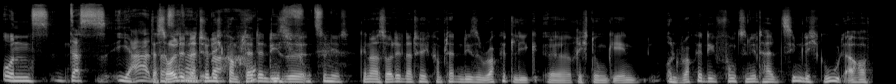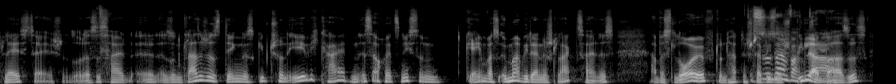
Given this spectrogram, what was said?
Und das, ja, Das, sollte hat halt natürlich komplett in diese, genau, es sollte natürlich komplett in diese Rocket League äh, Richtung gehen. Und Rocket League funktioniert halt ziemlich gut, auch auf PlayStation. So, das ist halt äh, so ein klassisches Ding. Das gibt schon Ewigkeiten. Ist auch jetzt nicht so ein Game, was immer wieder in den Schlagzeilen ist, aber es läuft und hat eine stabile Spielerbasis. da.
